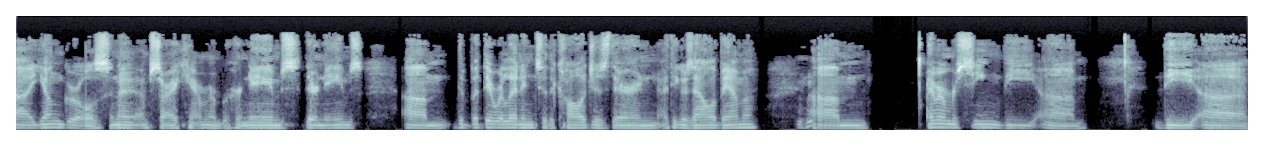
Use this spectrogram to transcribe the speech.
uh, young girls, and I, am sorry, I can't remember her names, their names, um, the, but they were led into the colleges there, and I think it was Alabama. Mm-hmm. Um, I remember seeing the um, the uh,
